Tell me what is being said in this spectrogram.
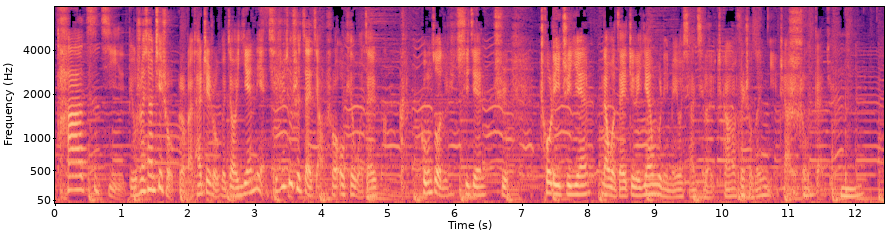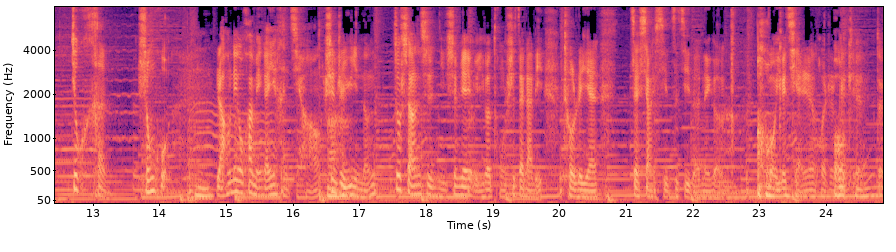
他自己，比如说像这首歌吧，他这首歌叫《烟恋》，其实就是在讲说，OK，我在工作的期间去抽了一支烟，那我在这个烟雾里面又想起了刚刚分手的你，这样一种感觉。嗯。就很生活，嗯，然后那个画面感也很强，甚至于你能就像是你身边有一个同事在那里抽着烟，在想起自己的那个某一个前任或者 OK 对，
